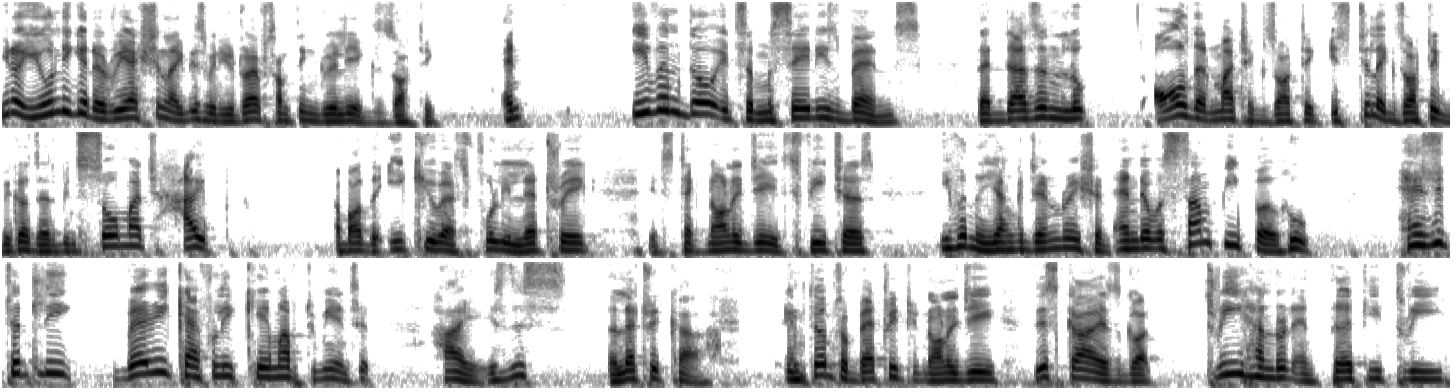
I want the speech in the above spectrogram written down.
You know, you only get a reaction like this when you drive something really exotic. Even though it's a Mercedes Benz that doesn't look all that much exotic, it's still exotic because there's been so much hype about the EQS, full electric, its technology, its features, even the younger generation. And there were some people who hesitantly, very carefully came up to me and said, Hi, is this electric car? In terms of battery technology, this car has got 333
